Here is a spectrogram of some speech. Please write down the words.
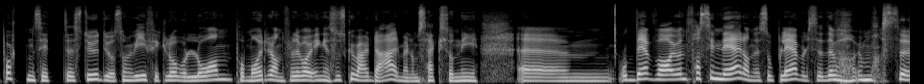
Sporten sitt studio som vi fikk lov å låne på morgenen, for det var jo ingen som skulle være der mellom seks og ni. Um, og det var jo en fascinerende opplevelse. Det var jo masse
